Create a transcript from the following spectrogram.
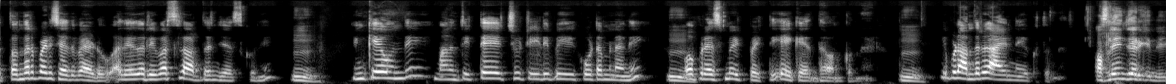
తొందరపడి చదివాడు అదేదో రివర్స్లో అర్థం చేసుకుని ఇంకేముంది మనం తిట్టేయచ్చు టీడీపీ కూటమినని ఓ ప్రెస్ మీట్ పెట్టి ఏకేద్దాం అనుకున్నాడు. ఇప్పుడు అందరూ ఆయన ఎక్కుతున్నారు. అసలు ఏం జరిగింది?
